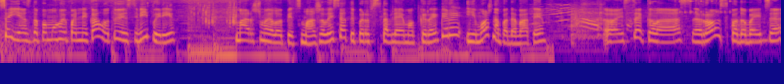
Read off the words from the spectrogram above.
Це я з допомогою пальника готую свій пиріг. Маршмело підсмажилися, тепер вставляємо крекери і можна подавати. Ось це клас. Роуз сподобається.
